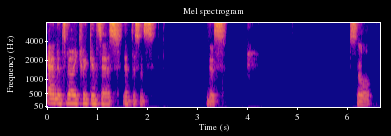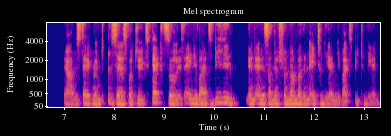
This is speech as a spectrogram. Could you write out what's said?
And it's very quick and says that this is this. So yeah, the statement says what you expect. So if A divides B and N is a natural number, then A to the N divides B to the N.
